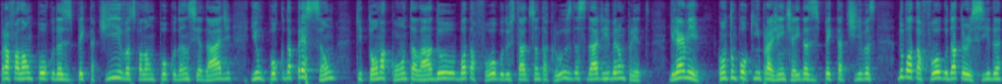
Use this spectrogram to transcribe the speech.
para falar um pouco das expectativas, falar um pouco da ansiedade e um pouco da pressão que toma conta lá do Botafogo, do estado de Santa Cruz da cidade de Ribeirão Preto. Guilherme, conta um pouquinho para a gente aí das expectativas do Botafogo, da torcida,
